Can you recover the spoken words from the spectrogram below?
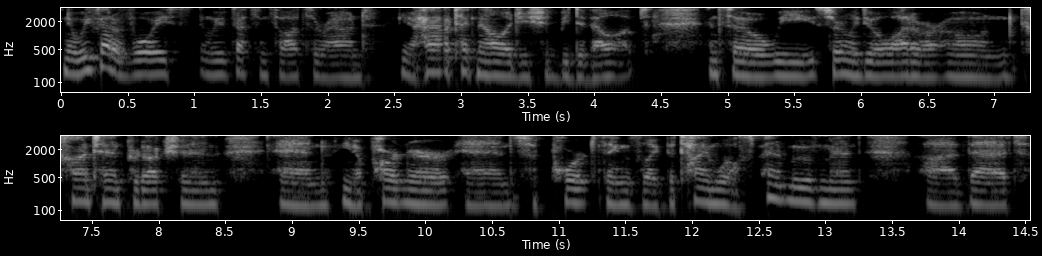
you know we've got a voice and we've got some thoughts around you know how technology should be developed, and so we certainly do a lot of our own content production and you know partner and support things like the time well spent movement uh, that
